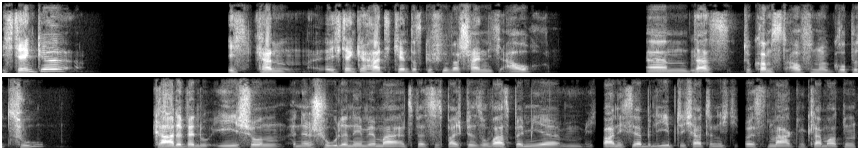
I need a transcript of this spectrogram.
Ich denke, ich kann, ich denke, Harti kennt das Gefühl wahrscheinlich auch, ähm, mhm. dass du kommst auf eine Gruppe zu, gerade wenn du eh schon in der Schule, nehmen wir mal als bestes Beispiel, so war es bei mir, ich war nicht sehr beliebt, ich hatte nicht die neuesten Markenklamotten,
